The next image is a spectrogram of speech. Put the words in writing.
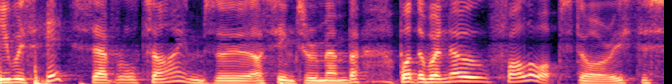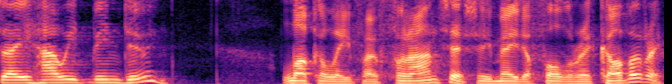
he was hit several times, uh, I seem to remember, but there were no follow up stories to say how he'd been doing. Luckily for Francis, he made a full recovery.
